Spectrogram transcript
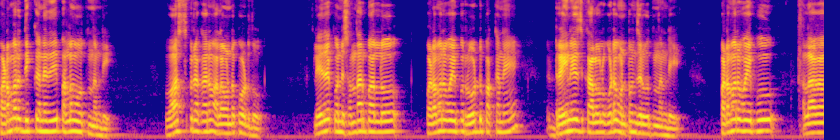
పడమర దిక్కు అనేది పల్లం అవుతుందండి. వాస్తు ప్రకారం అలా ఉండకూడదు. లేదా కొన్ని సందర్భాల్లో పడమర వైపు రోడ్డు పక్కనే డ్రైనేజ్ కాలువలు కూడా ఉండటం జరుగుతుందండి. పడమర వైపు అలాగా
